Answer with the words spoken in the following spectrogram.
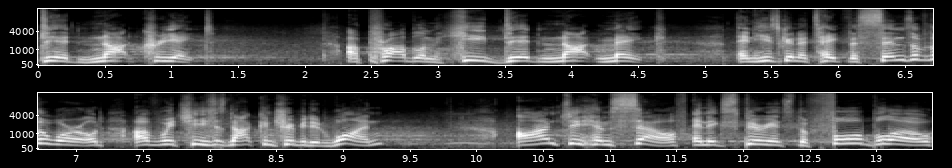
did not create, a problem he did not make, and he's going to take the sins of the world, of which he has not contributed one, onto himself and experience the full blow,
